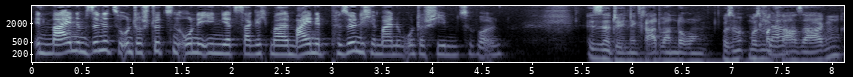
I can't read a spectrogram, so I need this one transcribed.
in meinem Sinne zu unterstützen, ohne ihnen jetzt, sage ich mal, meine persönliche Meinung unterschieben zu wollen? Es ist natürlich eine Gratwanderung, muss, muss man klar sagen.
